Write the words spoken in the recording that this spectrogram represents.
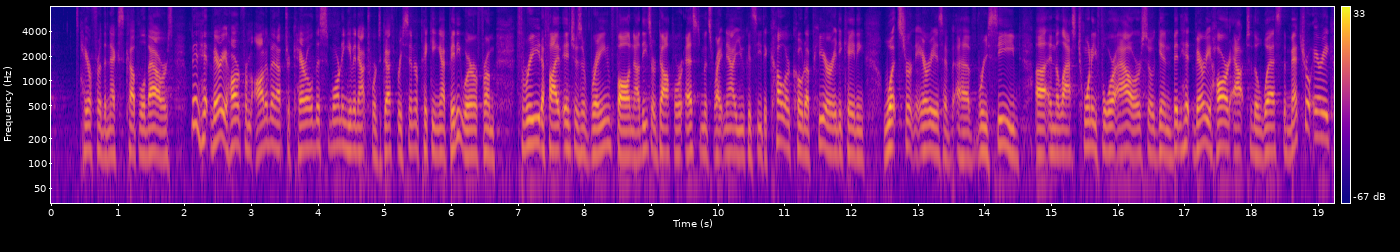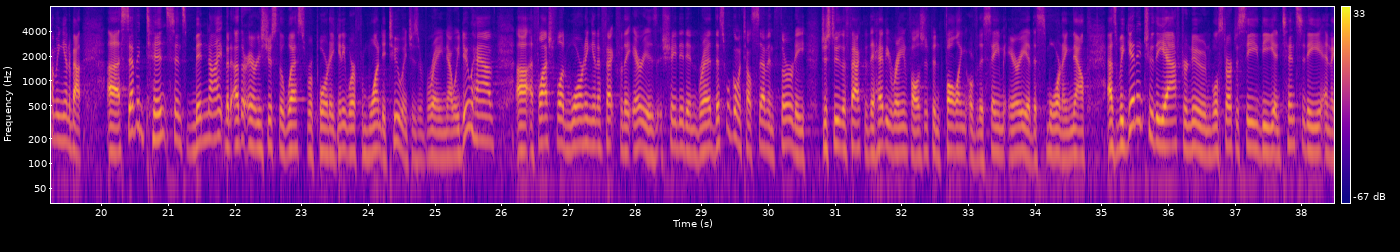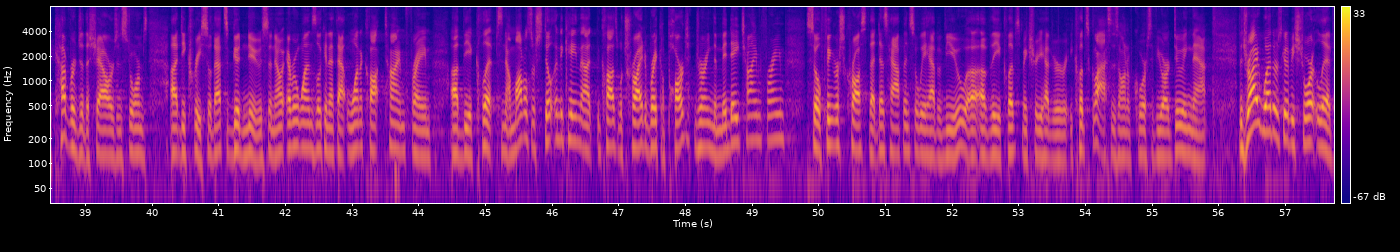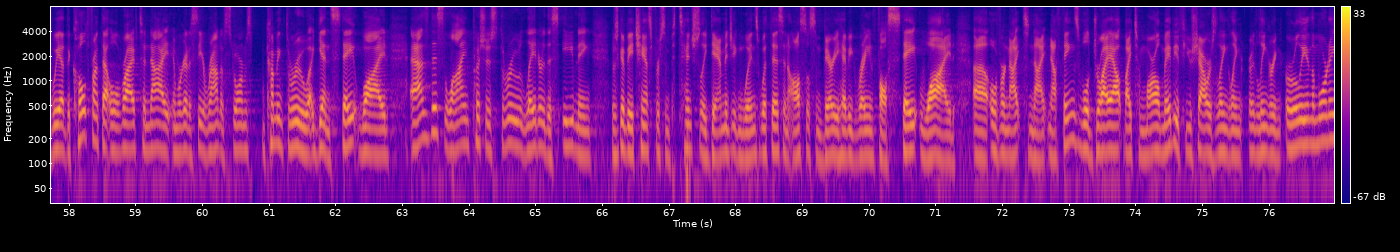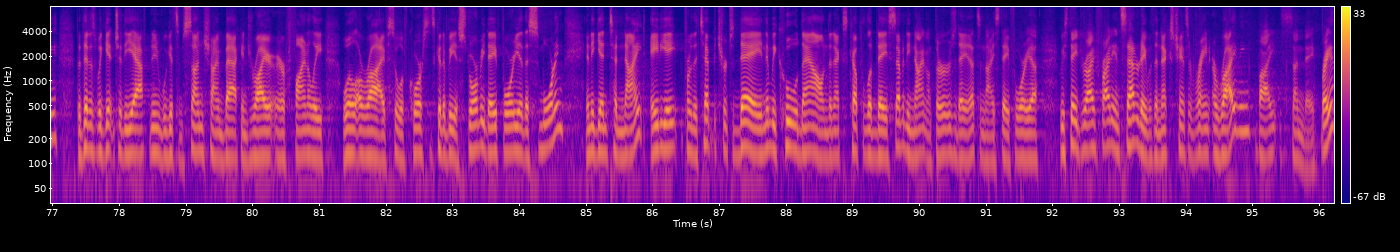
here for the next couple of hours. Been hit very hard from Audubon up to Carroll this morning, even out towards Guthrie Center, picking up anywhere from three to five inches of rainfall. Now, these are Doppler estimates right now. You can see the color code up here indicating what certain areas have, have received uh, in the last 24 hours. So again, been hit very hard out to the west. The metro area coming in about uh, seven tenths since midnight, but other areas just the west reporting anywhere from one to two inches of rain. Now, we do have uh, a flash flood warning in effect for the areas shaded in red. This will go until 730 just due to the fact that the heavy rainfall has just been falling over the same area this morning. Now, as we get into the afternoon, we'll start to see the intensity and the coverage of the showers and storms uh, decrease. So that's good news. So now everyone's looking at that one o'clock time frame of the eclipse. Now, models are still indicating that the clouds will try to break apart during the midday time frame. So fingers crossed that does happen. So we have a view uh, of the eclipse. Make sure you have your eclipse glasses on, of course, if you are doing that. The dry weather is going to be short-lived. We have the cold front that will arrive tonight, and we're going to see around round of storms coming through again statewide. As this line pushes through later this evening, there's going to be a chance for some potentially damaging winds with this and also some very heavy rainfall statewide uh, overnight tonight. Now things will dry out by tomorrow, maybe a few showers lingering, lingering early in the morning, but then as we get into the afternoon, we'll get some sunshine back and drier air finally will arrive. So of course, it's going to be a stormy day for you this morning. And again, tonight, 88 for the temperature today, and then we cool down the next couple of days, 79 on Thursday. That's a nice day for you. We stay dry Friday and Saturday with the next chance of rain arriving by Sunday. Brea?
